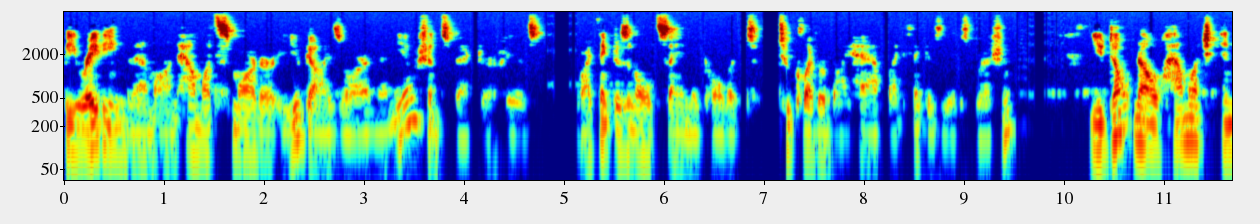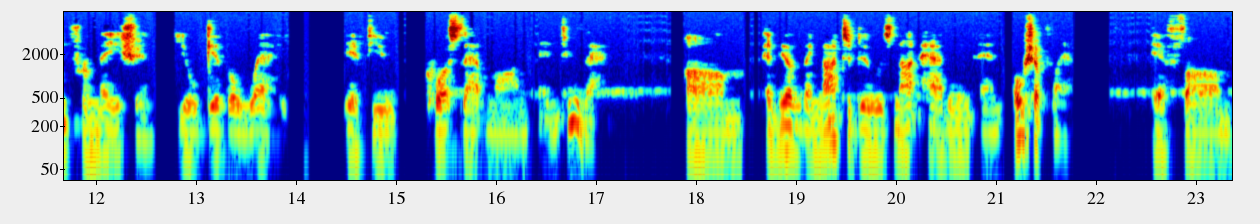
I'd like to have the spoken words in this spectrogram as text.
berating them on how much smarter you guys are than the OSHA inspector is. Well, I think there's an old saying they call it too clever by half, I think is the expression. You don't know how much information you'll give away if you cross that line and do that. Um, and the other thing not to do is not having an OSHA plan. If um,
